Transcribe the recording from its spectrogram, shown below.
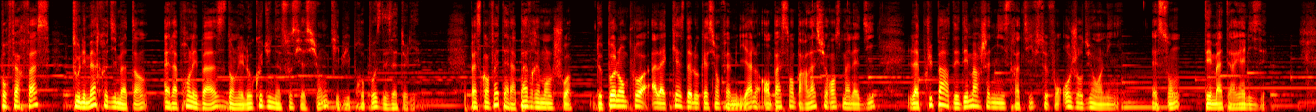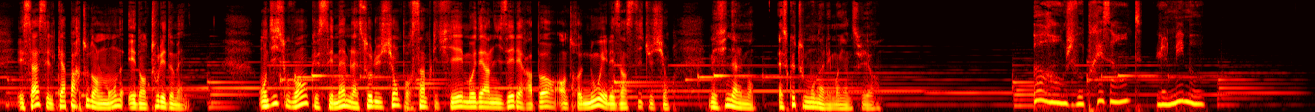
Pour faire face, tous les mercredis matins, elle apprend les bases dans les locaux d'une association qui lui propose des ateliers. Parce qu'en fait, elle n'a pas vraiment le choix. De Pôle emploi à la caisse d'allocation familiale, en passant par l'assurance maladie, la plupart des démarches administratives se font aujourd'hui en ligne. Elles sont dématérialisées. Et ça, c'est le cas partout dans le monde et dans tous les domaines. On dit souvent que c'est même la solution pour simplifier, moderniser les rapports entre nous et les institutions. Mais finalement, est-ce que tout le monde a les moyens de suivre? Orange vous présente le mémo.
